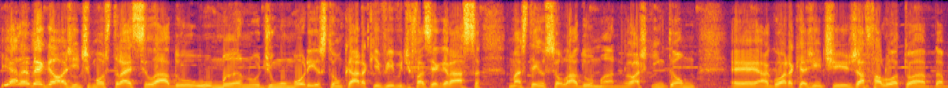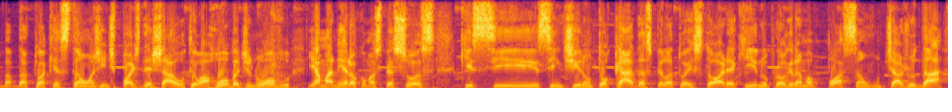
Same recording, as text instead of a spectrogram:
E era legal a gente mostrar esse lado humano de um humorista, um cara que vive de fazer graça, mas tem o seu lado humano. Eu acho que então, é, agora que a gente já falou a tua, da, da tua questão, a gente pode deixar deixar o teu arroba de novo e a maneira como as pessoas que se sentiram tocadas pela tua história aqui no programa possam te ajudar.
